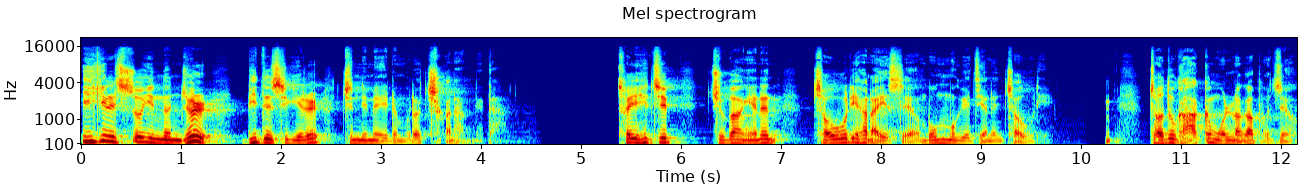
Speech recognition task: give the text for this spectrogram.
이길 수 있는 줄 믿으시기를 주님의 이름으로 축원합니다. 저희 집 주방에는 저울이 하나 있어요. 몸무게 재는 저울이. 저도 가끔 올라가 보죠.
